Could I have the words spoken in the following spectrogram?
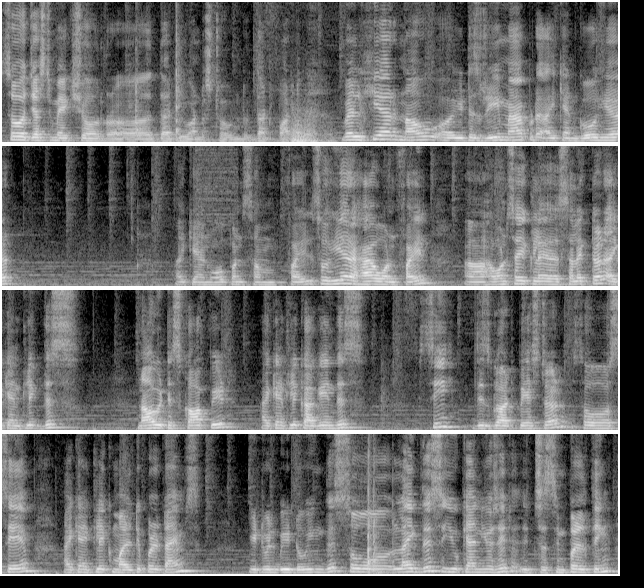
So just make sure uh, that you understand that part. Well here now uh, it is remapped. I can go here. I can open some file. So here I have one file. Uh, once I selected I can click this. Now it is copied. I can click again this. See this got pasted. So same. I can click multiple times it will be doing this. So like this you can use it. It's a simple thing.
